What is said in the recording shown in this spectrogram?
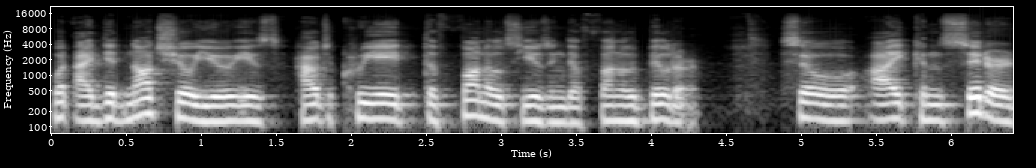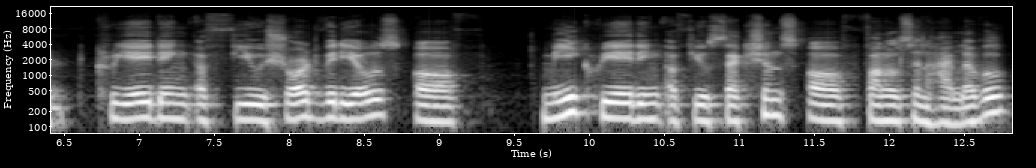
What I did not show you is how to create the funnels using the funnel builder. So I considered creating a few short videos of me creating a few sections of funnels in HighLevel.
